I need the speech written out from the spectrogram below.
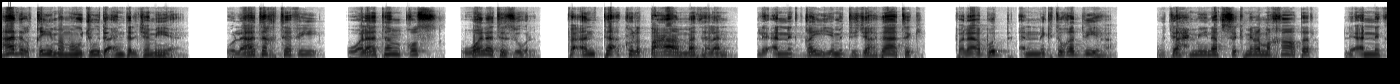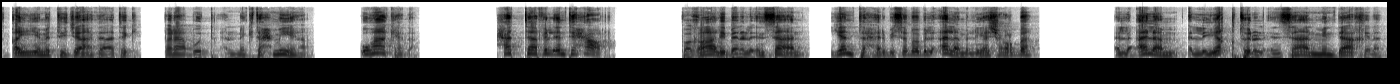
هذه القيمة موجودة عند الجميع ولا تختفي ولا تنقص ولا تزول. فأنت تأكل الطعام مثلا لأنك قيم اتجاه ذاتك فلا بد أنك تغذيها وتحمي نفسك من المخاطر. لأنك قيم اتجاه ذاتك فلا بد أنك تحميها. وهكذا حتى في الانتحار فغالبا الإنسان ينتحر بسبب الألم اللي يشعر به. الألم اللي يقتل الإنسان من داخله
